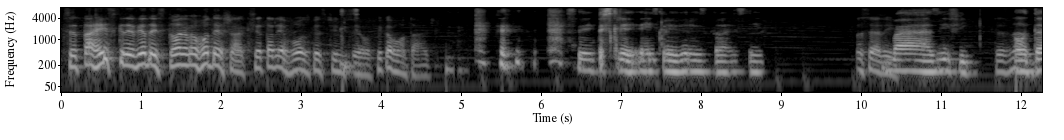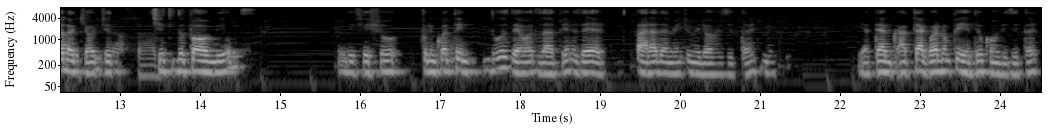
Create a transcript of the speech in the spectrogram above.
você está reescrevendo a história, mas eu vou deixar, que você está nervoso com esse time seu. Fica à vontade. Sim, reescrever a história, sim. Ô, Celinho, mas, enfim, voltando aqui ao título, título do Palmeiras, ele fechou, por enquanto tem duas derrotas apenas, é paradamente o melhor visitante, né? E até, até agora não perdeu como visitante.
